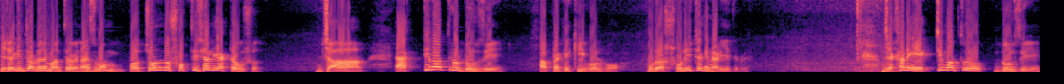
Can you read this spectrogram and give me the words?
এটা কিন্তু আপনাদের মানতে হবে। নাক্সওয়াম প্রচণ্ড শক্তিশালী একটা ওষুধ যা একটিমাত্র ডোজে আপনাকে কি বলব, পুরো শরীরটাকে নাড়িয়ে দেবে। যেখানে একটিমাত্র ডোজে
